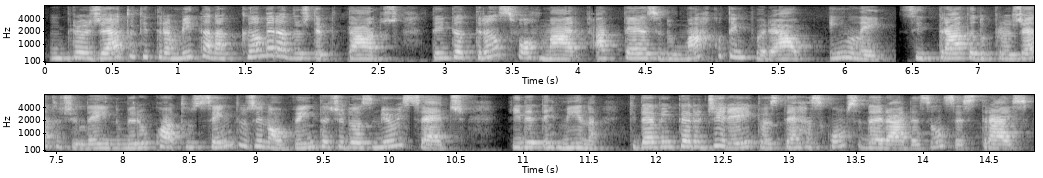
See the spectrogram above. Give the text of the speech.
um projeto que tramita na Câmara dos Deputados tenta transformar a tese do marco temporal em lei. Se trata do projeto de lei número 490 de 2007, que determina que devem ter direito às terras consideradas ancestrais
